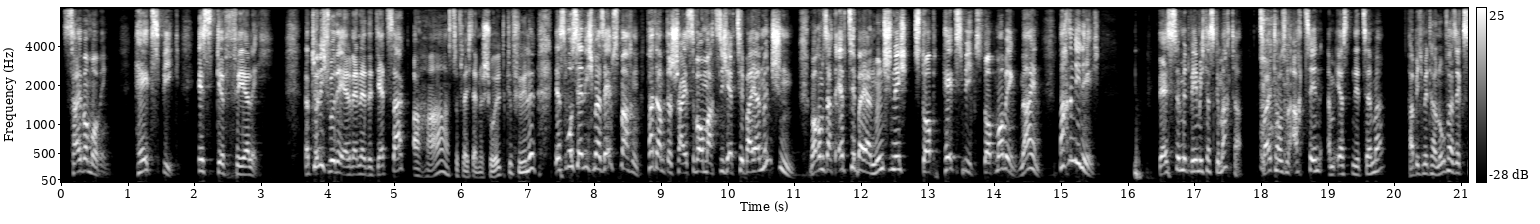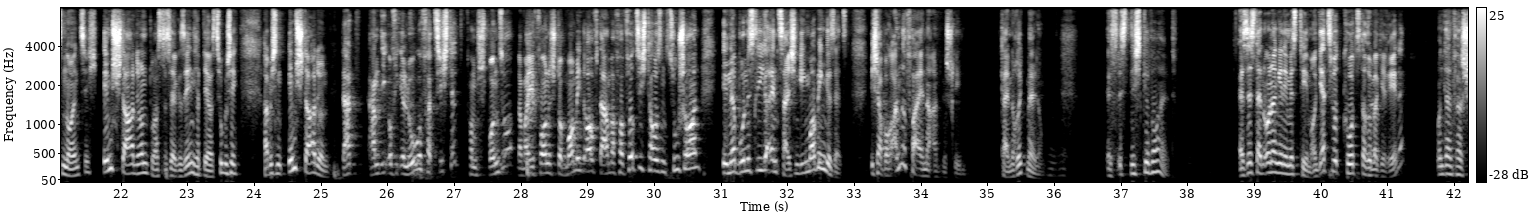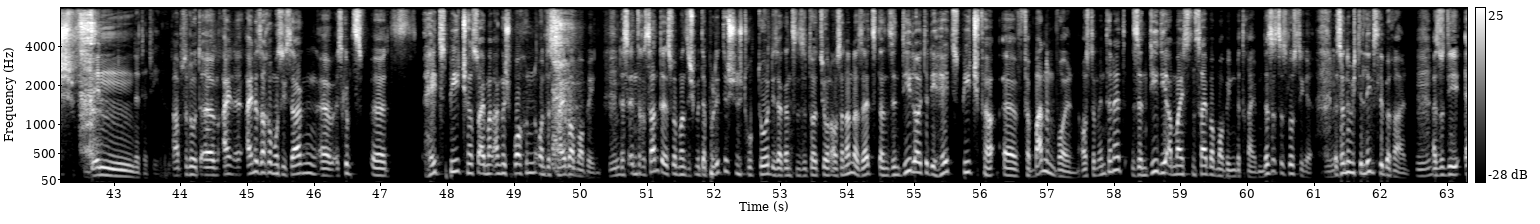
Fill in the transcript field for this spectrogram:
Cybermobbing, Hate Speak ist gefährlich. Natürlich würde er, wenn er das jetzt sagt, aha, hast du vielleicht deine Schuldgefühle? Das muss er nicht mehr selbst machen. Verdammte Scheiße, warum macht's nicht FC Bayern München? Warum sagt FC Bayern München nicht, stop Hate Speak, stop Mobbing? Nein, machen die nicht. Weißt du, mit wem ich das gemacht habe? 2018, am 1. Dezember, habe ich mit Hannover 96 im Stadion, du hast es ja gesehen, ich habe dir was zugeschickt, habe ich im Stadion, da hat, haben die auf ihr Logo verzichtet vom Sponsor, da war hier vorne Stop Mobbing drauf, da haben wir vor 40.000 Zuschauern in der Bundesliga ein Zeichen gegen Mobbing gesetzt. Ich habe auch andere Vereine angeschrieben. Keine Rückmeldung. Es ist nicht gewollt. Es ist ein unangenehmes Thema. Und jetzt wird kurz darüber geredet und dann verschwindet es wieder. Absolut. Ähm, eine, eine Sache muss ich sagen, äh, es gibt äh, Hate Speech, hast du einmal angesprochen, und das Cybermobbing. Mhm. Das Interessante ist, wenn man sich mit der politischen Struktur dieser ganzen Situation auseinandersetzt, dann sind die Leute, die Hate Speech ver, äh, verbannen wollen aus dem Internet, sind die, die am meisten Cybermobbing betreiben. Das ist das Lustige. Mhm. Das sind nämlich die Linksliberalen. Also die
